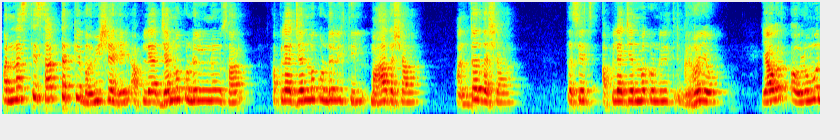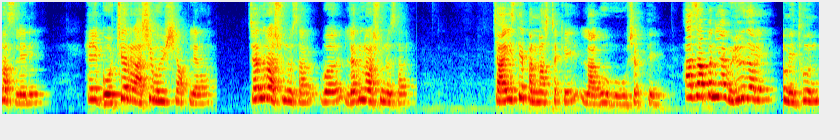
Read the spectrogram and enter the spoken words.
पन्नास ते साठ टक्के भविष्य हे आपल्या जन्मकुंडलीनुसार आपल्या जन्मकुंडलीतील महादशा अंतर्दशा तसेच आपल्या जन्मकुंडलीतील ग्रहयोग यावर अवलंबून असल्याने हे गोचर राशी भविष्य आपल्याला चंद्र राशीनुसार व लग्न राशीनुसार चाळीस ते पन्नास टक्के लागू होऊ शकते. आज आपण या व्हिडिओद्वारे मिथून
